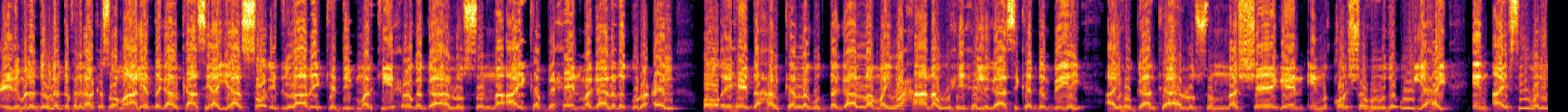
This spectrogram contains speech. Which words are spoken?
Ciidamada dowladda federaalk soomaaliya dagaalkaasi ayaa soo idlaaday kadib markii xoogaga ahlu sunna ay ka baxeen magaalada gurceel oo ahayd halka lagu dagaalamay waxaana wixii xilligaasi ka dambeeyey ay hoggaanka ahlu sunna sheegeen in qorshahooda uu yahay in ay sii wadi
